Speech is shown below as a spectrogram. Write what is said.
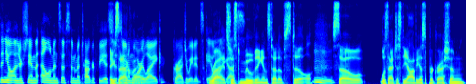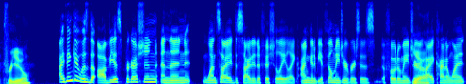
Then you'll understand the elements of cinematography. It's just on a more like graduated scale. right I it's just moving instead of still Mhm. so was that just the obvious progression for you I think it was the obvious progression, and then once I decided officially, like I'm going to be a film major versus a photo major, Yeah. I kind of went,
